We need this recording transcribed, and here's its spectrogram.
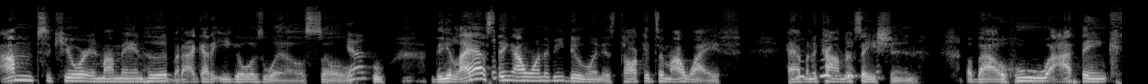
I'm secure in my manhood, but I got an ego as well. So yeah. the last thing I want to be doing is talking to my wife, having a conversation about who I think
